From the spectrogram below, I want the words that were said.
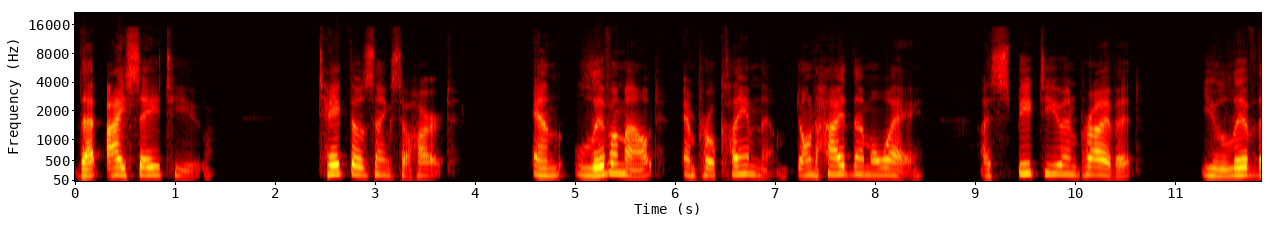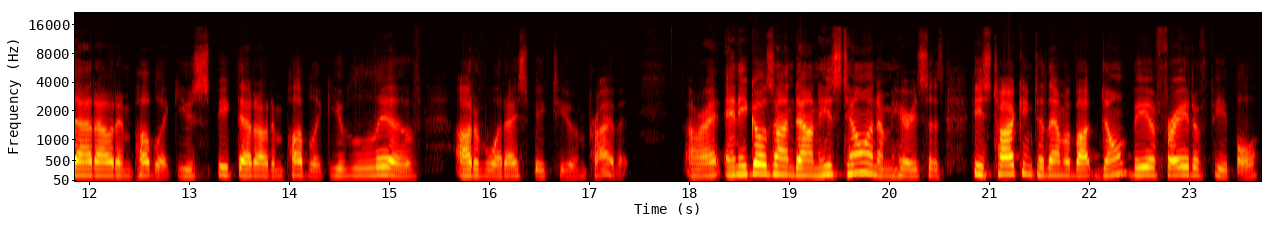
that I say to you. Take those things to heart and live them out and proclaim them. Don't hide them away. I speak to you in private. You live that out in public. You speak that out in public. You live out of what I speak to you in private. All right. And he goes on down. He's telling them here, he says, he's talking to them about don't be afraid of people,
